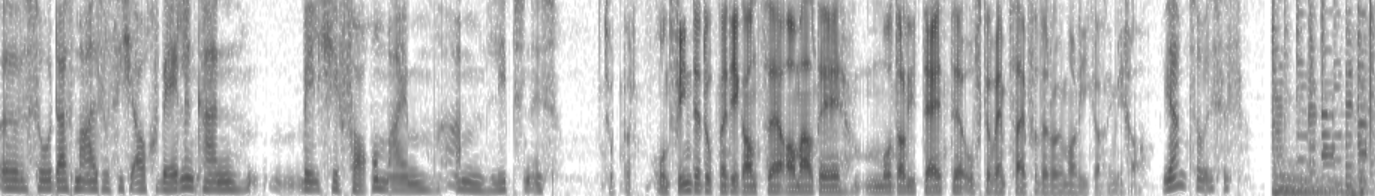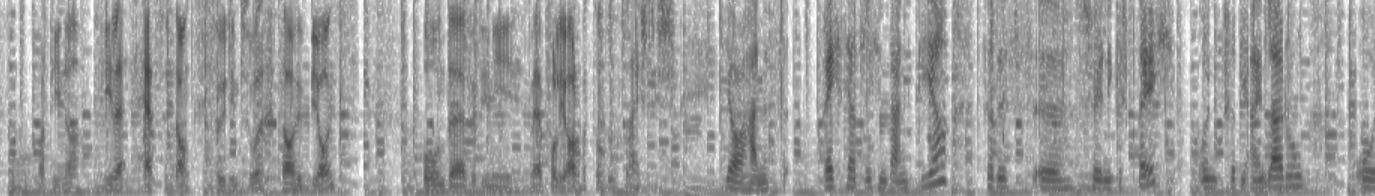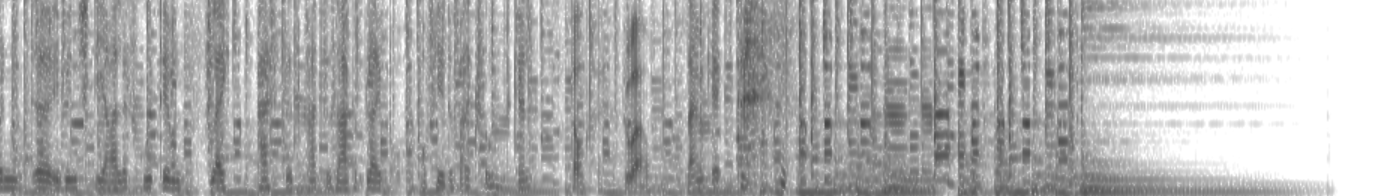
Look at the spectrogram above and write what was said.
äh, so dass man also sich auch wählen kann, welche Form einem am liebsten ist. Super. Und finden tut man die ganzen Anmeldemodalitäten auf der Website von der Römer Liga, nehme ich an. Ja, so ist es. Martina, vielen herzlichen Dank für deinen Besuch hier heute bei uns und äh, für deine wertvolle Arbeit, die du leistest. Ja, Hannes, recht herzlichen Dank dir für das äh, schöne Gespräch und für die Einladung. Und äh, ich wünsche dir alles Gute und vielleicht passt es jetzt gerade zu sagen, bleib auf jeden Fall gesund, gell? Danke, du auch. Danke.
